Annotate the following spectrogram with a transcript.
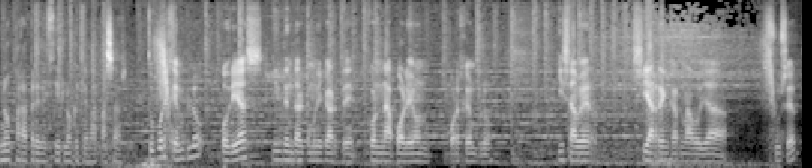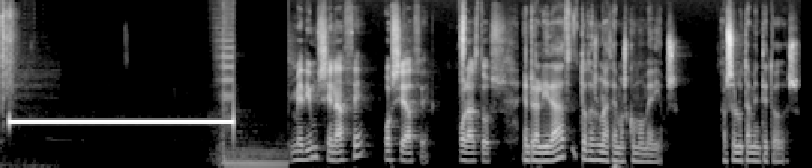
no para predecir lo que te va a pasar. Tú, por ejemplo, podrías intentar comunicarte con Napoleón, por ejemplo, y saber si ha reencarnado ya su ser. ¿Medium se nace o se hace? ¿O las dos? En realidad, todos nacemos como mediums absolutamente todos.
